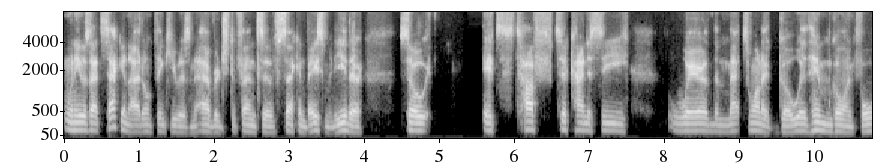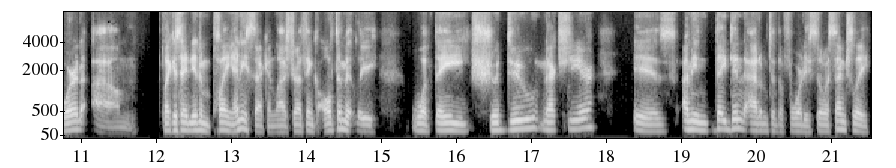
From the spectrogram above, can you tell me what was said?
when he was at second, I don't think he was an average defensive second baseman either. So it's tough to kind of see where the Mets want to go with him going forward. Um, like I said, he didn't play any second last year. I think ultimately what they should do next year is, I mean, they didn't add him to the 40. So essentially,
